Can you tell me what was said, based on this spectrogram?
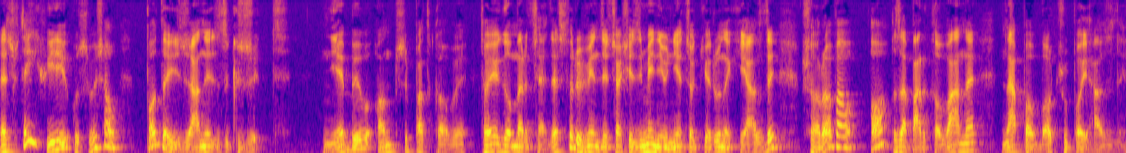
lecz w tej chwili usłyszał podejrzany zgrzyt. Nie był on przypadkowy. To jego Mercedes, który w międzyczasie zmienił nieco kierunek jazdy, szorował o zaparkowane na poboczu pojazdy.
